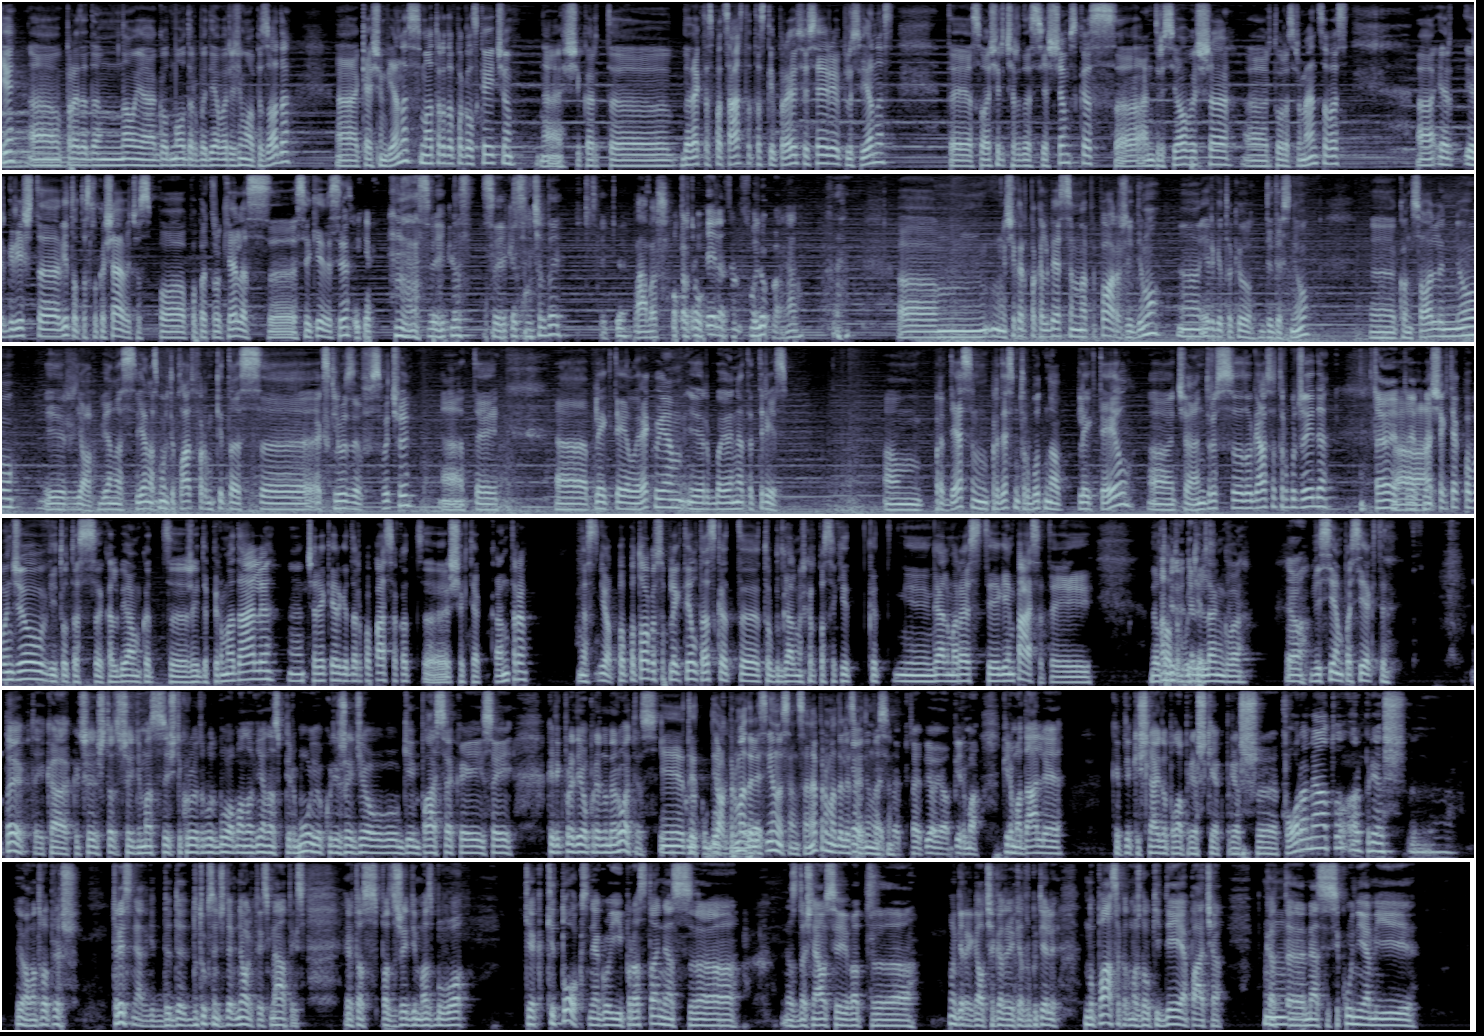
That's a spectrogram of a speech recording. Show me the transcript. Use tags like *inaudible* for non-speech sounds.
Sveiki, pradedam naują God Mode arba Dievo režimo epizodą. 41, man atrodo, pagal skaičių. Šį kartą beveik tas pats sąstatas kaip praėjusiu serijoje, plus vienas. Tai esu aš Richardas Jaščemskas, Andrius Jovaiša, Artūras Rumensovas. Ir, ir grįžta Vytautas Lukaševičius po, po pertraukėlės. Sveiki visi. Sveiki. *laughs* Sveikas, sveikas, Richardai. Sveiki. Labas. Po pertraukėlės ant suoliuko, ne? *laughs* Um, šį kartą pakalbėsim apie porą žaidimų, irgi tokių didesnių, konsolinių ir jo, vienas, vienas multiplatform, kitas uh, exclusive Switch'ui, uh, tai uh, Plague Tale Requiem ir Bayonetta 3. Um, pradėsim, pradėsim turbūt nuo Plague Tale, uh, čia Andrius daugiausia turbūt žaidė. Uh, Taip, taip, taip. Aš šiek tiek pabandžiau, Vytautas kalbėjom, kad žaidė pirmą dalį, čia reikia irgi dar papasakot, šiek tiek antrą. Nes jo, patogu su Plague tas, kad turbūt galima iškart pasakyti, kad galima rasti Game Pass, tai dėl to Abi turbūt lengva Jo. visiems pasiekti. Taip, tai ką, šitas žaidimas iš tikrųjų turbūt buvo mano vienas pirmųjų, kurį žaidžiau Game Pass'e, kai jisai, kai tik pradėjau prenumeruotis. I, tai, jo, pirma dalis Innocence, ne? Pirma dalis Taip, vadinasi. Taip, taip, taip, jo, jo, pirmą, pirmą dalį kaip tik išleido pala prieš kiek, prieš e, porą metų ar prieš, e, jo, man atrodo, prieš tris netgi, d- d- 2019 metais. Ir tas pats žaidimas buvo kiek kitoks negu įprasta, nes, e, nes dažniausiai, vat, nu, gerai, gal čia gal reikia truputėlį nupasakot maždaug idėją pačią, kad mm. mes įsikūnijam į,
